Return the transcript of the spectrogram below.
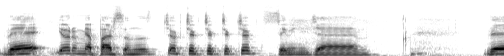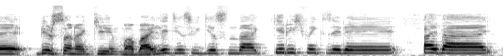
ve yorum yaparsanız çok çok çok çok çok sevineceğim. Ve bir sonraki Mobile Legends videosunda görüşmek üzere. Bay bay.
